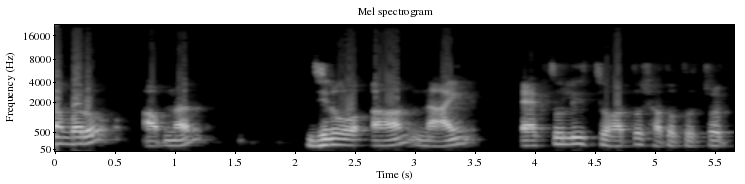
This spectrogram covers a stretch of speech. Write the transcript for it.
নাম্বারও আপনার জিরো ওয়ান নাইন একচল্লিশ চুয়াত্তর সাতাত্তর চোদ্দ।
